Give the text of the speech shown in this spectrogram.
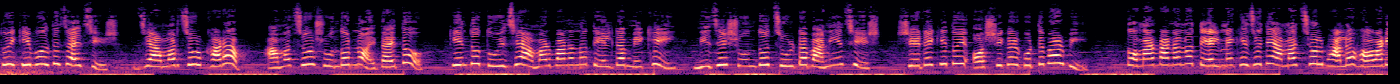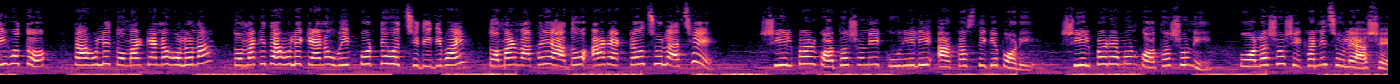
তুই কি বলতে চাইছিস? যে আমার চুল খারাপ? আমার চুল সুন্দর নয়, তাই তো? কিন্তু তুই যে আমার বানানো তেলটা মেখেই নিজের সুন্দর চুলটা বানিয়েছিস, সেটা কি তুই অস্বীকার করতে পারবি? তোমার বানানো তেল মেখে যদি আমার চুল ভালো হওয়ারই হতো, তাহলে তোমার কেন হলো না? তোমাকে তাহলে কেন উইক পড়তে হচ্ছে দিদি ভাই তোমার মাথায় আদৌ আর একটাও চুল আছে? শিল্পার কথা শুনে কুহেলি আকাশ থেকে পড়ে। শিল্পার এমন কথা শুনে পলাশও সেখানে চলে আসে।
